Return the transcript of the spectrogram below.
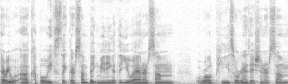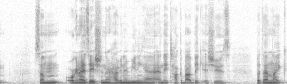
every uh, couple weeks, like there's some big meeting at the UN or some World Peace Organization or some some organization they're having a meeting at, and they talk about big issues but then like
